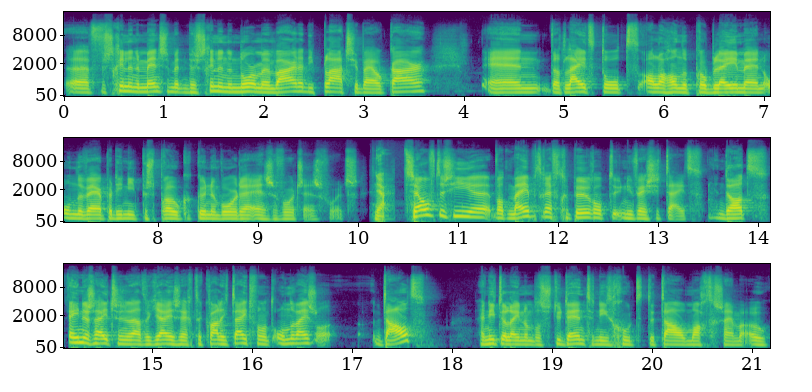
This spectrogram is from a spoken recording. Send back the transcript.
uh, verschillende mensen met verschillende normen en waarden, die plaats je bij elkaar. En dat leidt tot allerhande problemen en onderwerpen die niet besproken kunnen worden, enzovoorts, enzovoorts. Ja. Hetzelfde zie je, wat mij betreft, gebeuren op de universiteit. Dat enerzijds inderdaad, wat jij zegt, de kwaliteit van het onderwijs daalt. En niet alleen omdat studenten niet goed de taal machtig zijn, maar ook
